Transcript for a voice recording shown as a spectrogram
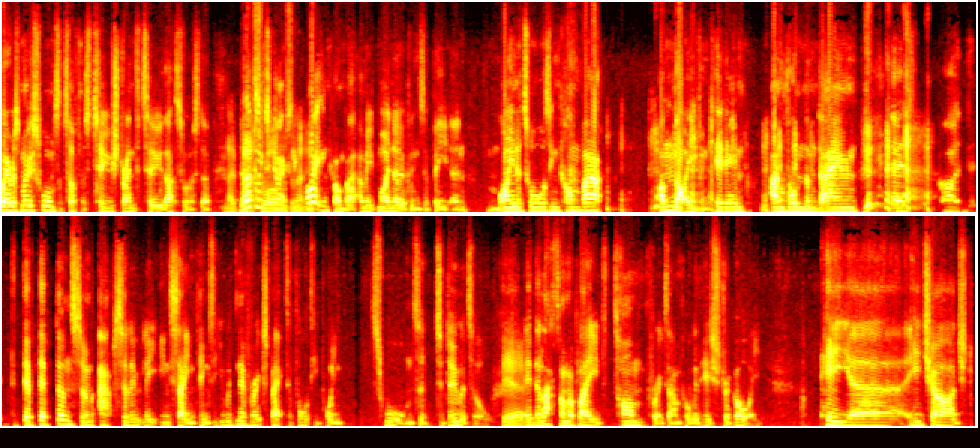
whereas most swarms are toughness two, strength two, that sort of stuff. like bat Nurglings can actually fight in combat. I mean, my Nurglings have beaten Minotaurs in combat. I'm not even kidding, and run them down. There's, uh, they've, they've done some absolutely insane things that you would never expect a 40 point swarm to, to do at all. Yeah, The last time I played Tom, for example, with his Strigoi, he uh, he charged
